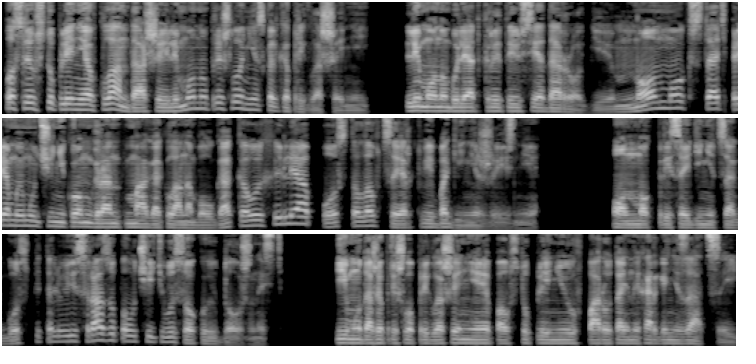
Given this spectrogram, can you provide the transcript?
После вступления в клан Даши и Лимону пришло несколько приглашений. Лимону были открыты все дороги, но он мог стать прямым учеником гранд-мага клана Булгаковых или апостола в церкви богини жизни. Он мог присоединиться к госпиталю и сразу получить высокую должность. Ему даже пришло приглашение по вступлению в пару тайных организаций.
